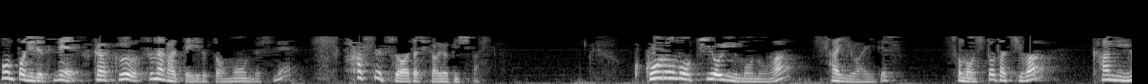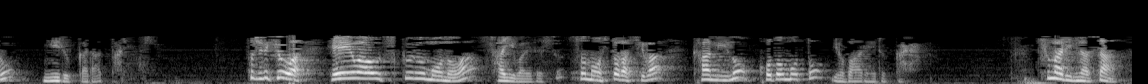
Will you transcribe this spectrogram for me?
本当にですね、深く繋がっていると思うんですね。8節を私がお呼びします。心の清い者は幸いです。その人たちは神を見るからとあります。そして今日は平和を作る者は幸いです。その人たちは神の子供と呼ばれるから。つまり皆さん、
